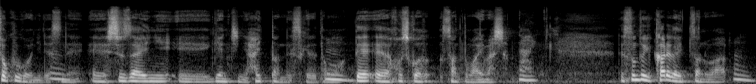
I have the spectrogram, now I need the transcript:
直後にですね、うん、取材に現地に入ったんですけれども、うん、で星子さんとも会いました、はい、でその時彼が言ってたのは、うん、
